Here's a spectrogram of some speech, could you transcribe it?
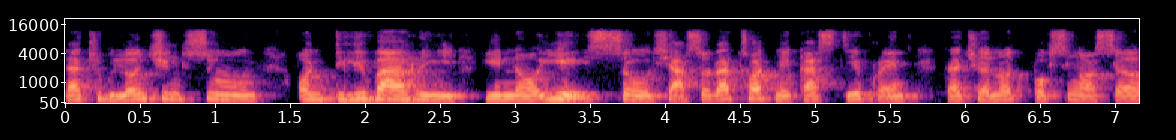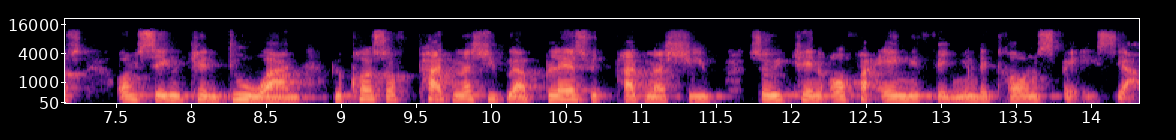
that will be launching soon on delivery, you know, yes. So yeah, so that's what makes us different, that we are not boxing ourselves on saying we can do one because of partnership. We are blessed with partnership, so we can offer anything in the drone space. Yeah.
